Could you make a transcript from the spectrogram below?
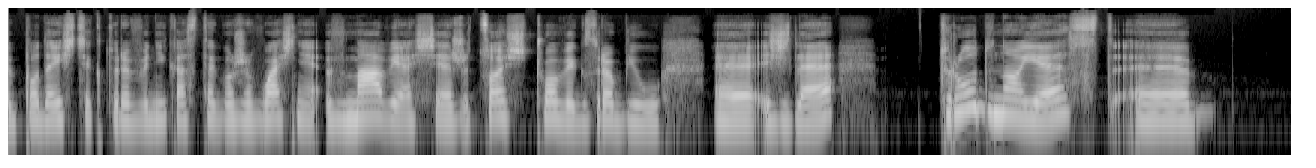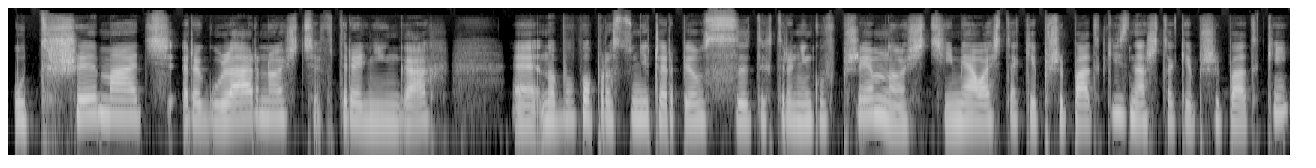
y, podejście, które wynika z tego, że właśnie wmawia się, że coś człowiek zrobił e, źle, trudno jest e, utrzymać regularność w treningach, no bo po prostu nie czerpią z tych treningów przyjemności. Miałaś takie przypadki? Znasz takie przypadki?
